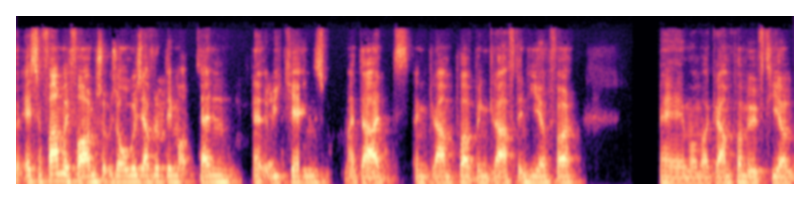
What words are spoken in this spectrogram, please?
it's a family farm, so it was always everybody mucked in at the weekends. My dad and grandpa have been grafting here for, um, well, my grandpa moved here,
